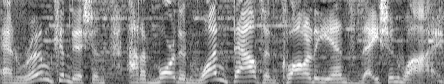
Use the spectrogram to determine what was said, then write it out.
and room conditions out of more than 1,000 quality inns nationwide.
